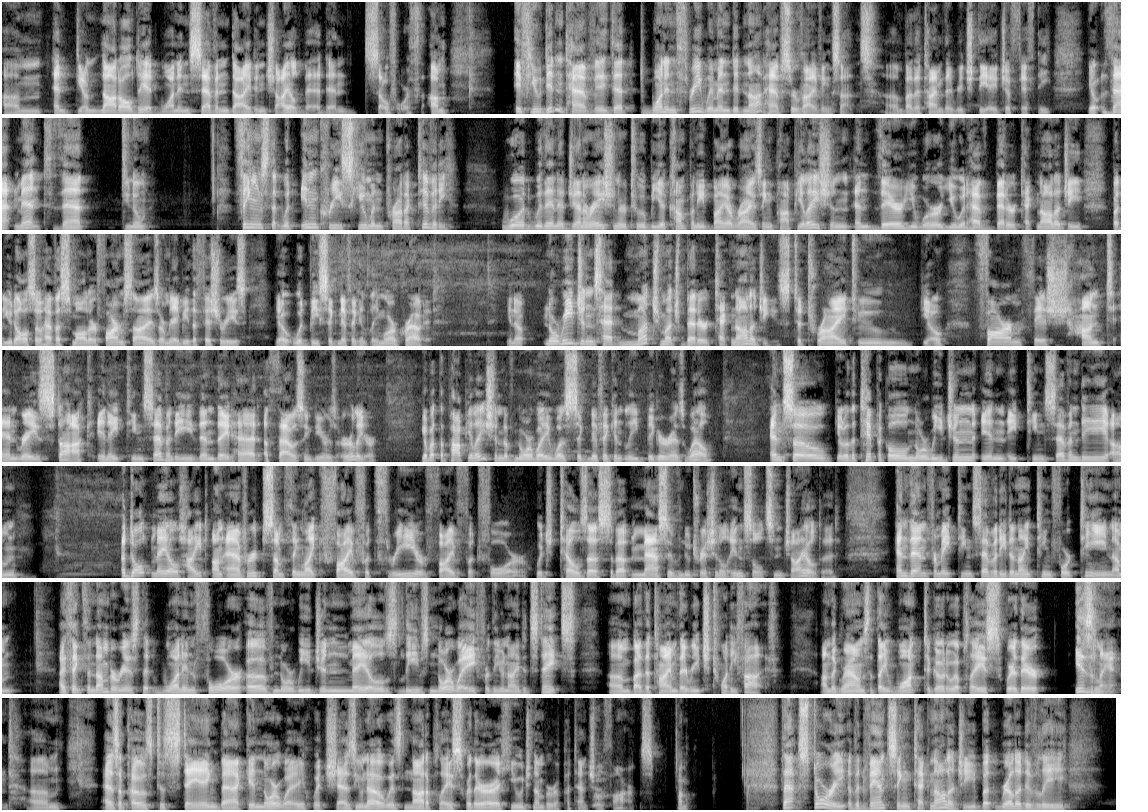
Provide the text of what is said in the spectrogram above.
um, and you know, not all did. One in seven died in childbed, and so forth. Um, if you didn't have eh, that, one in three women did not have surviving sons um, by the time they reached the age of 50. You know, that meant that you know things that would increase human productivity would within a generation or two be accompanied by a rising population and there you were you would have better technology but you'd also have a smaller farm size or maybe the fisheries you know would be significantly more crowded. You know norwegians had much much better technologies to try to you know farm fish hunt and raise stock in 1870 than they'd had a thousand years earlier yeah, but the population of Norway was significantly bigger as well. And so, you know, the typical Norwegian in 1870, um, adult male height on average, something like five foot three or five foot four, which tells us about massive nutritional insults in childhood. And then from 1870 to 1914, um, I think the number is that one in four of Norwegian males leaves Norway for the United States um, by the time they reach 25 on the grounds that they want to go to a place where there is land, um, as opposed to staying back in Norway, which, as you know, is not a place where there are a huge number of potential farms. Um, that story of advancing technology, but relatively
